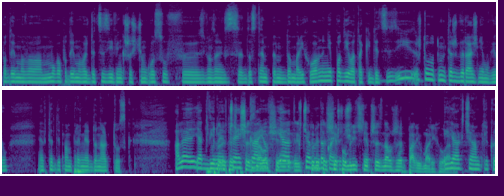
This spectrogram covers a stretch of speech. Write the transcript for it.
podejmowała, mogła podejmować decyzje większością głosów e, związanych z dostępem do marihuany, nie podjęła takiej decyzji. Zresztą o tym też wyraźnie mówił wtedy pan premier Donald Tusk. Ale jak wiemy, część krajów. Się, ja który dokończyć. też się publicznie przyznał, że palił marihuanę. Ja chciałam tylko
